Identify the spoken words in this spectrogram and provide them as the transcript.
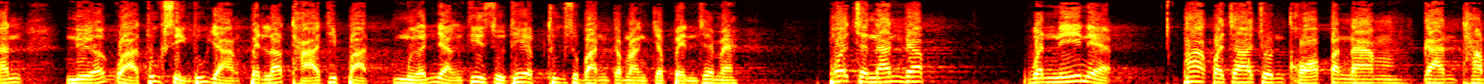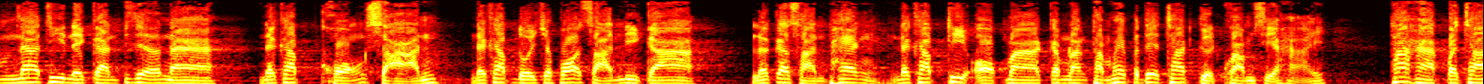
นั้น เหนือกว่าทุกสิ่งทุกอย่างเป็นรัฐาธิปัตย์เหมือนอย่างที่สุเทพทุกสุบรรณกำลังจะเป็นใช่ไหมเพราะฉะนั้นครับวันนี้เนี่ยภาคประชาชนขอประนามการทำหน้าที่ในการพิจารณานะครับของศาลนะครับ โดยเฉพาะศาลฎีกา และก็ศาลแพ่งนะครับ ที่ออกมากำลังทำให้ประเทศชาติเกิดความเสียหาย ถ้าหากประชา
